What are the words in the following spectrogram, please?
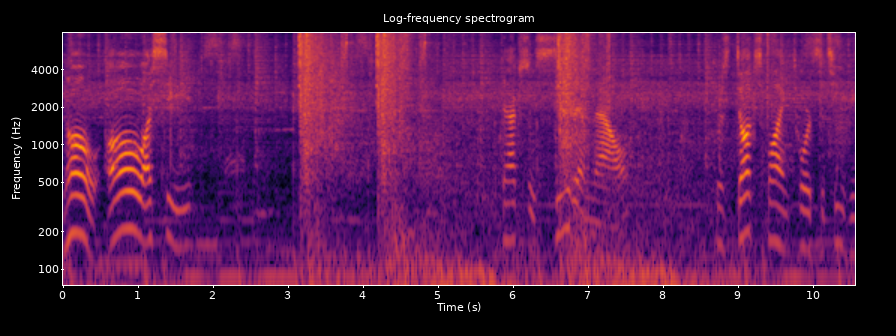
No! Oh, I see. Can actually see them now. There's ducks flying towards the TV.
